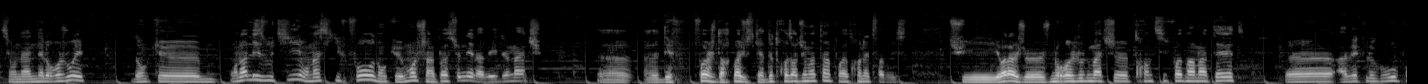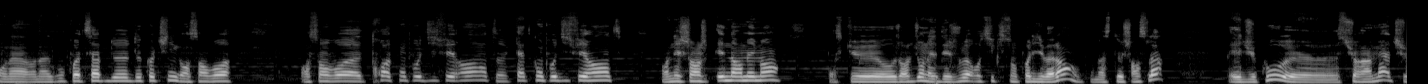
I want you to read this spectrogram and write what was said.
si on est amené à le rejouer. Donc, euh, on a les outils, on a ce qu'il faut. Donc, euh, moi, je suis un passionné la veille de match. Euh, des fois, je dors pas jusqu'à 2-3 heures du matin, pour être honnête, Fabrice. Je, voilà, je, me rejoue le match 36 fois dans ma tête. avec le groupe, on a, on a un groupe WhatsApp de, coaching. On s'envoie, on s'envoie trois compos différentes, quatre compos différentes. On échange énormément parce qu'aujourd'hui, on a des joueurs aussi qui sont polyvalents. On a cette chance-là. Et du coup, sur un match,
